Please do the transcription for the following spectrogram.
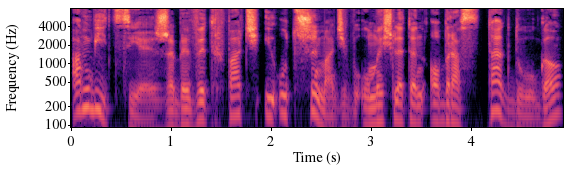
ambicje, żeby wytrwać i utrzymać w umyśle ten obraz tak długo,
